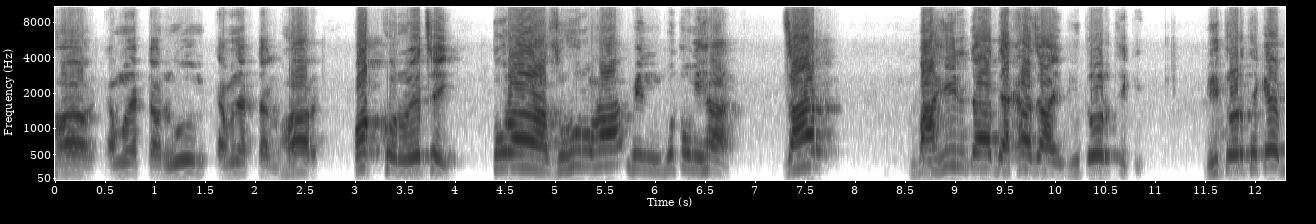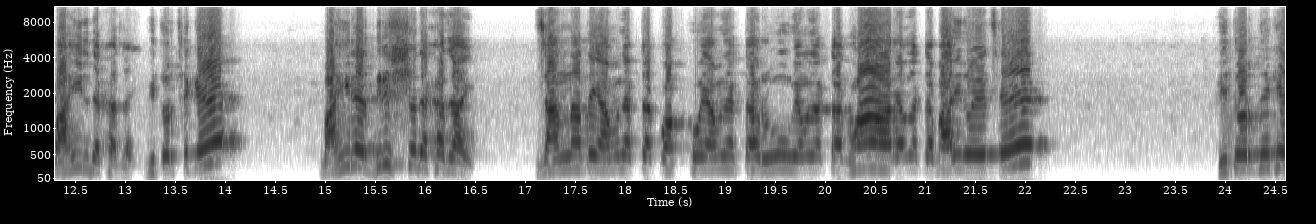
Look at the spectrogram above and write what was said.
ঘর, এমন একটা রুম, এমন একটা ঘর, কক্ষ রয়েছে, তোরা জুহুরুহা মিন বুতুনিহা, যার বাহিরটা দেখা যায় ভিতর থেকে ভিতর থেকে বাহির দেখা যায়, ভিতর থেকে বাহিরের দৃশ্য দেখা যায়। জান্নাতে এমন একটা কক্ষ, এমন একটা রুম, এমন একটা ঘর, এমন একটা বাড়ি রয়েছে। ভিতর থেকে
